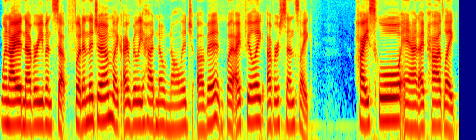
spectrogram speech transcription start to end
when I had never even stepped foot in the gym, like I really had no knowledge of it. But I feel like ever since like high school, and I've had like,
